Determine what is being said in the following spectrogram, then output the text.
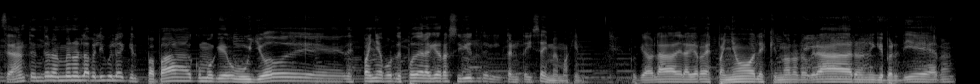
se da a entender al menos en la película que el papá como que huyó de, de España por después de la guerra civil del 36, me imagino. Porque hablaba de la guerra de españoles, que no lo lograron y que perdieron.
